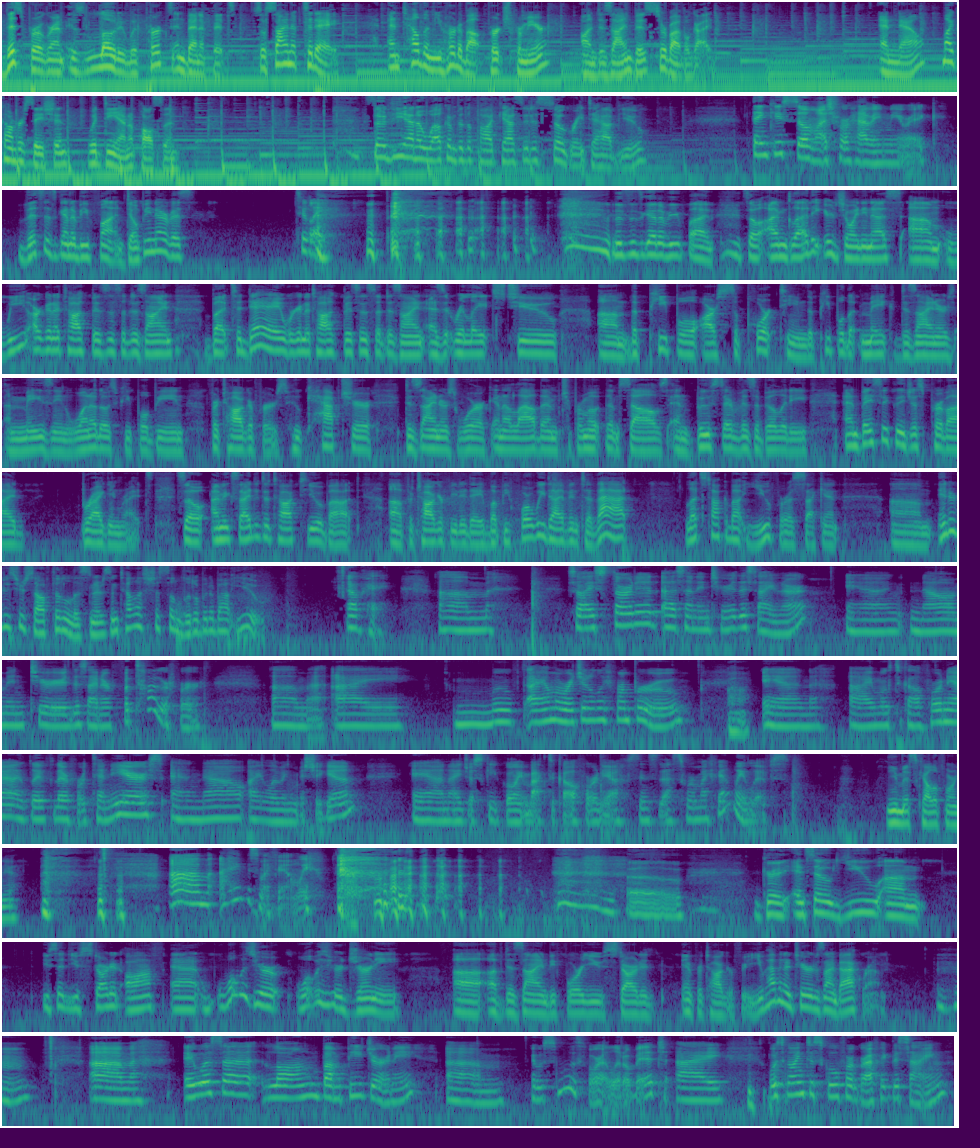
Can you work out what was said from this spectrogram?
This program is loaded with perks and benefits, so sign up today and tell them you heard about Perch Premier on Design Biz Survival Guide. And now, my conversation with Diana Paulson. So, Diana, welcome to the podcast. It is so great to have you. Thank you so much for having me, Rick. This is going to be fun. Don't be nervous. Too late. this is going to be fun. So I'm glad that you're joining us. Um, we are going to talk business of design, but today we're going to talk business of design as it relates to um, the people, our support team, the people that make designers amazing. One of those people being photographers who capture designers' work and allow them to promote themselves and boost their visibility and basically just provide bragging rights. So I'm excited to talk to you about uh, photography today. But before we dive into that, let's talk about you for a second. Um, introduce yourself to the listeners and tell us just a little bit about you. Okay. Um, so I started as an interior designer, and now I'm interior designer photographer. Um, I moved. I am originally from Peru, uh-huh. and I moved to California. I lived there for ten years, and now I live in Michigan. And I just keep going back to California since that's where my family lives. You miss California? um, I miss my family. oh, great! And so you, um, you said you started off at what was your what was your journey uh, of design before you started in photography? You have an interior design background. hmm Um, it was a long, bumpy journey. Um, it was smooth for a little bit. I was going to school for graphic design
